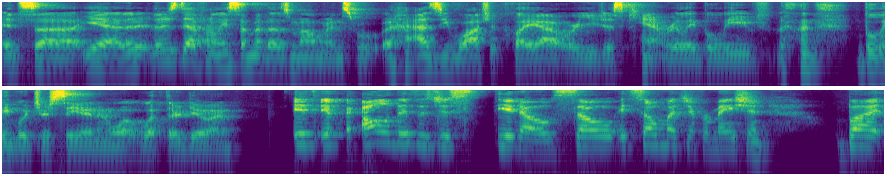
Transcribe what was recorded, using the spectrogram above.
it's, uh, yeah, there, there's definitely some of those moments as you watch it play out where you just can't really believe, believe what you're seeing and what, what they're doing. It's it, all of this is just, you know, so it's so much information, but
